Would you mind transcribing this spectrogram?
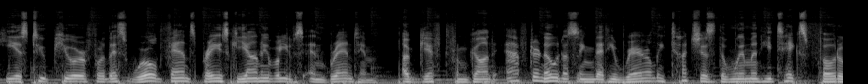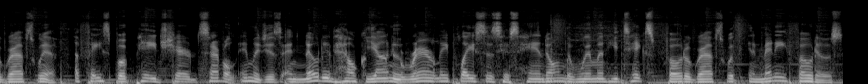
He is too pure for this world. Fans praise Keanu Reeves and brand him a gift from God after noticing that he rarely touches the women he takes photographs with. A Facebook page shared several images and noted how Keanu rarely places his hand on the women he takes photographs with in many photos.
